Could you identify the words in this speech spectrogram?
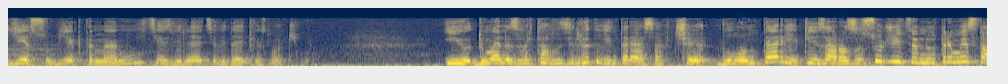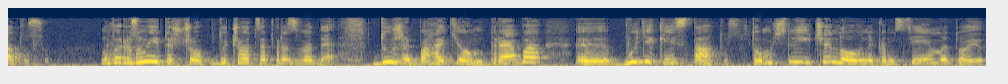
є суб'єктами амністії, звільняються від деяких злочинів. І до мене зверталися люди в інтересах, чи волонтер, який зараз засуджується, не отримає статусу. Ну ви розумієте, що до чого це призведе? Дуже багатьом треба е, будь-який статус, в тому числі і чиновникам з цією метою.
